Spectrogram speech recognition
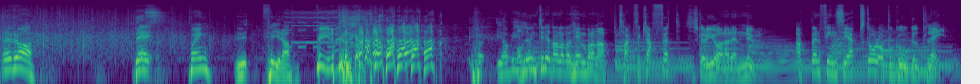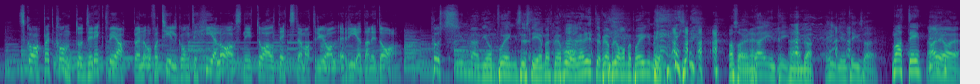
Det är bra. Det är... Poäng. Fyra. Fyra. Jag vill... Om du inte redan laddat hem vår app Tack för kaffet så ska du göra det nu. Appen finns i App Store och på Google Play. Skapa ett konto direkt via appen och få tillgång till hela avsnitt och allt extra material redan idag. Puss! Invändning om poängsystemet, men jag vågar inte för jag blir av med poäng då. Vad sa du nu? Nej, ingenting. Nej, bra. Ingenting sa jag. Matti, Ja, det gör det.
